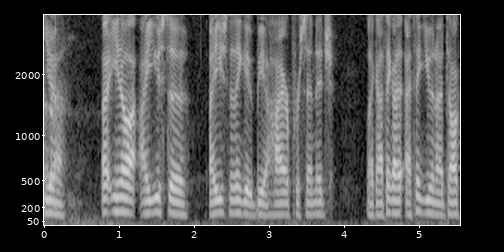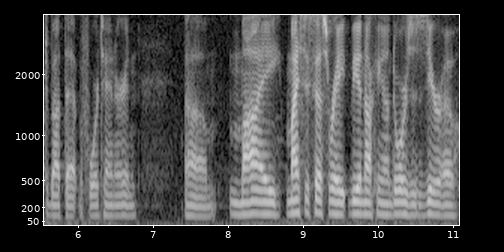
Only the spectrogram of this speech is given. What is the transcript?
Yeah, uh, you know, I used to I used to think it would be a higher percentage. Like I think I, I think you and I talked about that before, Tanner. And um, my my success rate via knocking on doors is zero,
